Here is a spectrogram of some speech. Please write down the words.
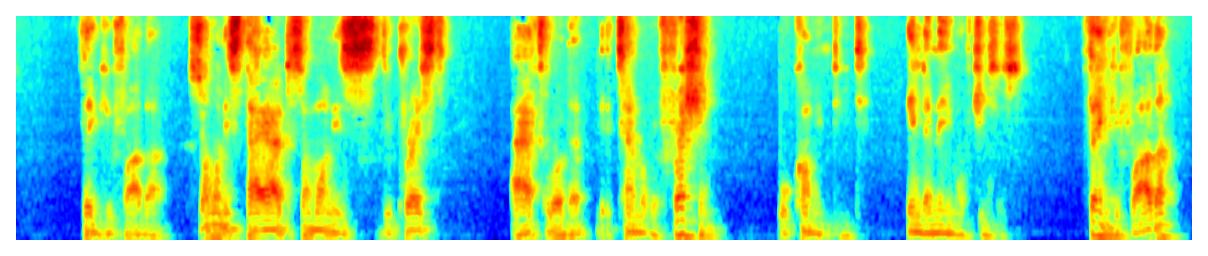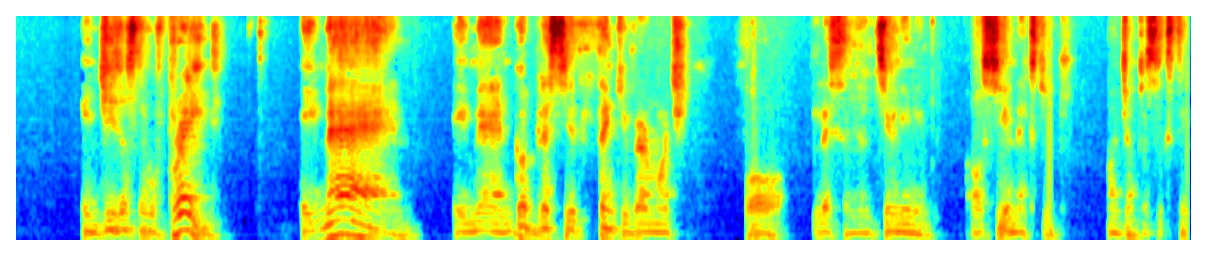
Thank you, Father. Someone is tired, someone is depressed. I ask, Lord, that the time of refreshing will come indeed in the name of Jesus. Thank you, Father. In Jesus' name we've prayed. Amen. Amen. God bless you. Thank you very much for listening and tuning in. I'll see you next week on chapter 16.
